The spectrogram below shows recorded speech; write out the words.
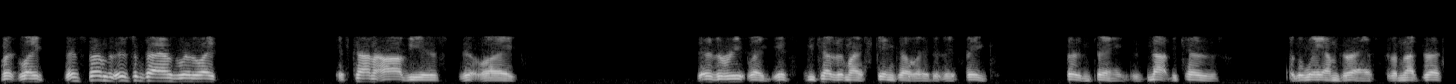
But like, there's some there's some times where like, it's kind of obvious that like, there's a re- like it's because of my skin color that they think certain things. It's not because of the way I'm dressed. Because I'm not dressed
